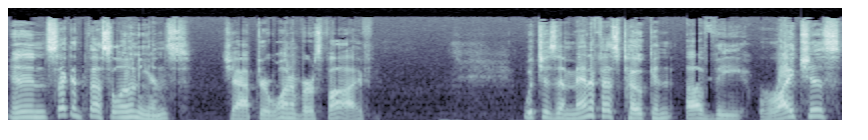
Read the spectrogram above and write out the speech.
In Second Thessalonians chapter 1 and verse 5, which is a manifest token of the righteous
